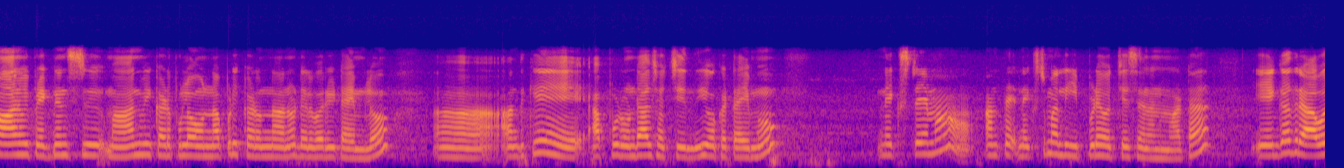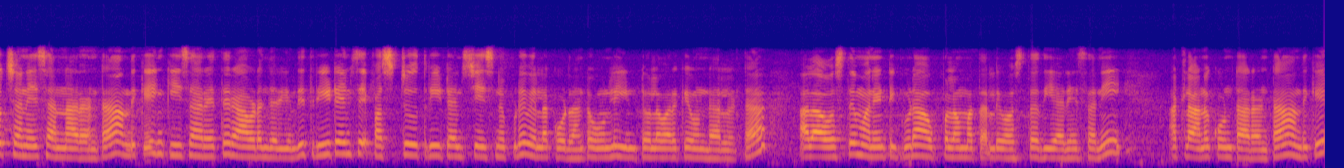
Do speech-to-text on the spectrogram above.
మానవి ప్రెగ్నెన్సీ మానవి కడుపులో ఉన్నప్పుడు ఇక్కడ ఉన్నాను డెలివరీ టైంలో అందుకే అప్పుడు ఉండాల్సి వచ్చింది ఒక టైము నెక్స్ట్ ఏమో అంతే. నెక్స్ట్ మళ్ళీ ఇప్పుడే వచ్చేసాను అనమాట ఏం కాదు రావచ్చు అనేసి అన్నారంట. అందుకే ఇంక ఈసారి అయితే రావడం జరిగింది. Three times first three times చేసినప్పుడే వెళ్ళకూడదంట. ఓన్లీ ఇంటోళ్ళ వరకే ఉండాలట. అలా వస్తే మన ఇంటికి కూడా ఆ ఉప్పలమ్మ తల్లి వస్తుంది అనేసి అని అట్లా అనుకుంటారంట. అందుకే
